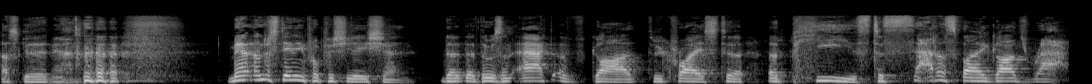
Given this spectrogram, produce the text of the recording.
That's good, man. man, understanding propitiation, that, that there was an act of God through Christ to appease, to satisfy God's wrath.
